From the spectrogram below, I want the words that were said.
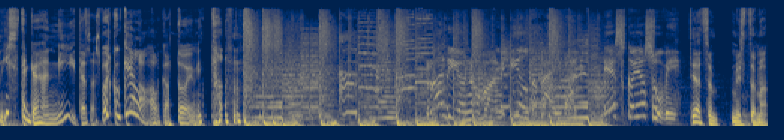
Mistäköhän niitä saisi? Voisiko Kela alkaa toimittaa? Radio Novan iltapäivä. Esko ja Suvi. Tiedätkö, mistä mä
